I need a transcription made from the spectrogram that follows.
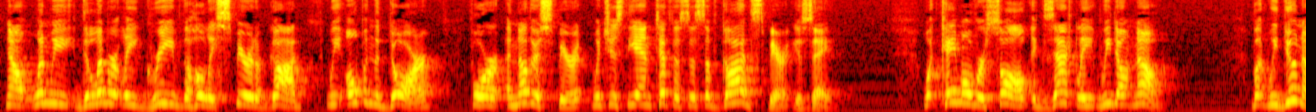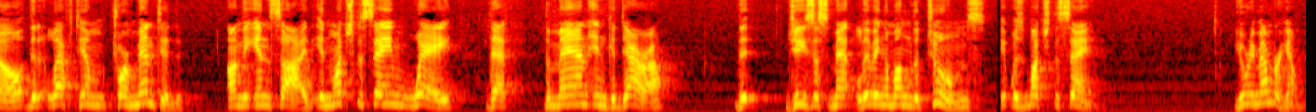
Now, when we deliberately grieve the Holy Spirit of God, we open the door for another spirit, which is the antithesis of God's spirit, you say. What came over Saul exactly, we don't know. But we do know that it left him tormented on the inside in much the same way that the man in Gadara that Jesus met living among the tombs, it was much the same. You remember him.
